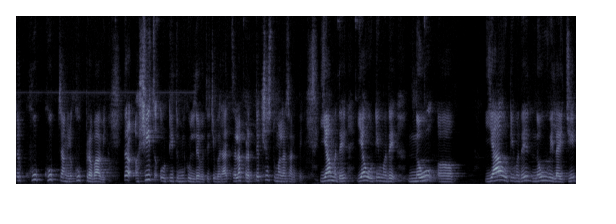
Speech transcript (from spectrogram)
तर खूप खूप चांगलं खूप प्रभावी. तर अशीच ओटी तुम्ही कुलदेवतेची भरा. चला प्रत्यक्षच तुम्हाला सांगते. यामध्ये या ओटीमध्ये नऊ या ओटीमध्ये नऊ विलायची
